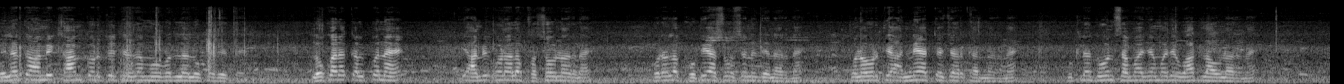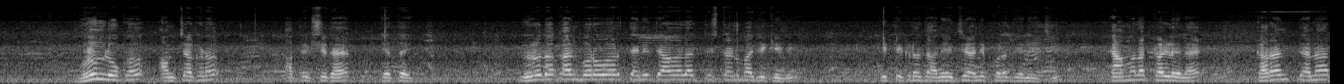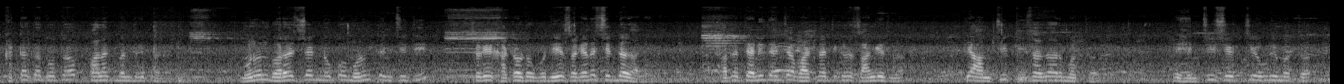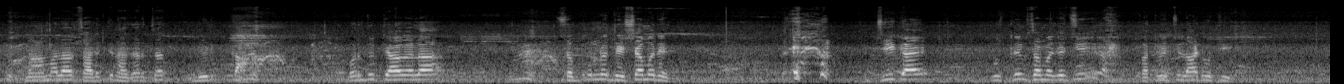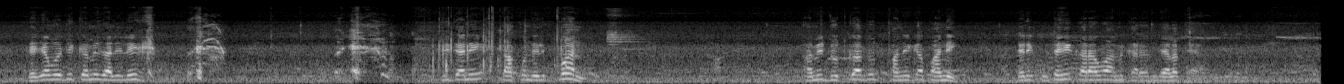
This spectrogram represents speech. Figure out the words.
पहिलं तर आम्ही काम करतोय त्याचा मोबदला लोक देत आहेत. लोकांना कल्पना आहे की आम्ही कोणाला फसवणार नाही कोणाला खोटी आश्वासनं देणार नाही कोणावरती अन्याय अत्याचार करणार नाही कुठल्या दोन समाजामध्ये वाद लावणार नाही. म्हणून लोक आमच्याकडं अपेक्षित आहेत येत आहेत विरोधकांबरोबर त्यांनी त्यावेळेला ती स्टंटबाजी केली की तिकडं जाण्याची आणि परत येण्याची. हे आम्हाला कळलेलं आहे कारण त्यांना खटकत होतं पालकमंत्रीपद म्हणून भरतशेठ नको म्हणून त्यांची ती सगळी खटाटोप होती. हे सगळ्यांना सिद्ध झाले. आता त्यांनी त्यांच्या भाषणात तिकडे सांगितलं की आमची तीस हजार मतं ह्यांची शेटची एवढी मतं मग आम्हाला साडेतीन हजारचा दीड का? परंतु त्यावेळेला संपूर्ण देशामध्ये जी काय मुस्लिम समाजाची फतव्याची लाट होती त्याच्यामध्ये ती कमी झालेली. ती त्यांनी दाखवून दिली. पण आम्ही दूध का दूध पाणी का पाणी त्यांनी कुठेही करावं आम्ही करायला द्यायला तयार.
